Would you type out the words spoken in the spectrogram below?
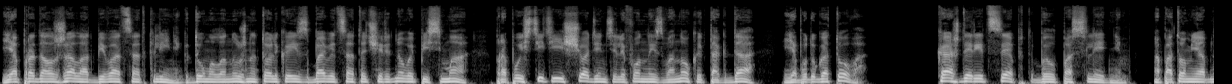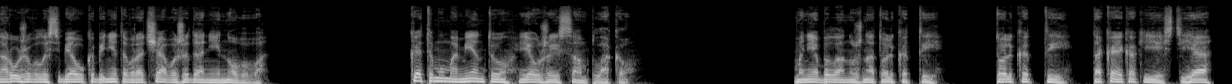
Я продолжала отбиваться от клиник, думала, нужно только избавиться от очередного письма, пропустить еще один телефонный звонок, и тогда я буду готова. Каждый рецепт был последним, а потом я обнаруживала себя у кабинета врача в ожидании нового. К этому моменту я уже и сам плакал. Мне была нужна только ты. Только ты, такая, как есть. Я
